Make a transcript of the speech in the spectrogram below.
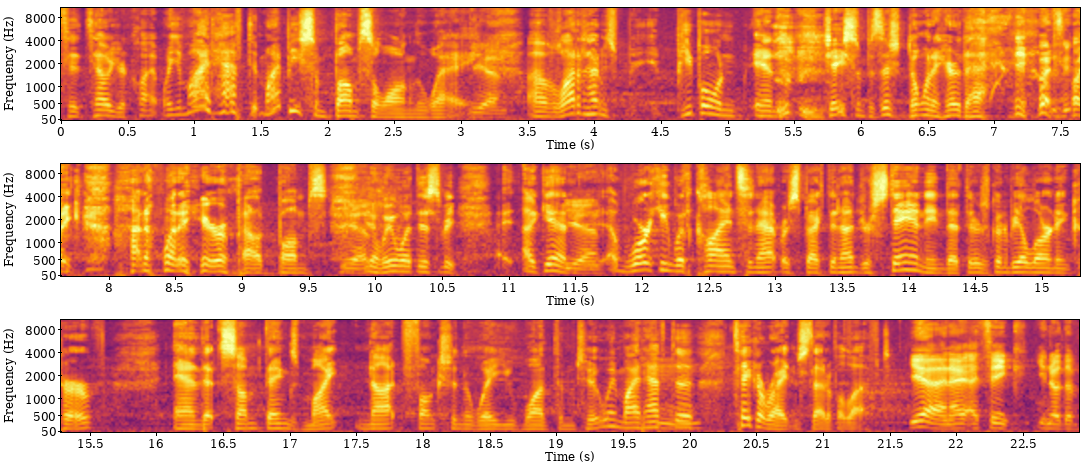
to, tell your client, well, you might have to, might be some bumps along the way. Yeah. Uh, a lot of times people in, in Jason's position don't want to hear that. it's like, I don't want to hear about bumps. Yeah. You know, we want this to be, again, yeah. working with clients in that respect and understanding that there's going to be a learning curve and that some things might not function the way you want them to. We might have mm -hmm. to mm-hmm. take a right instead of a left. Yeah, and I, I, think you know the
